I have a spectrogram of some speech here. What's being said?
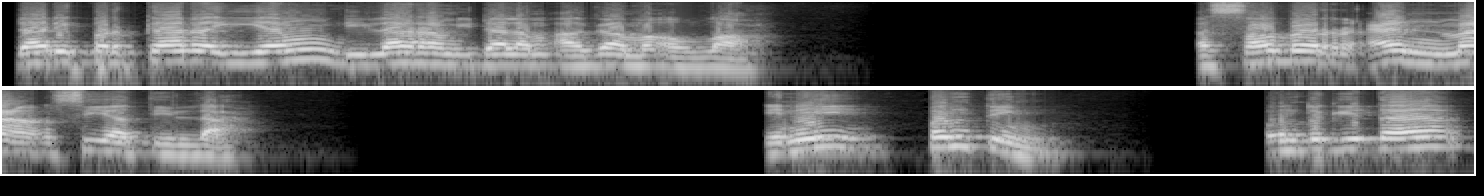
dari perkara yang dilarang di dalam agama Allah. As-sabar an ma'siyatillah. Ini penting untuk kita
